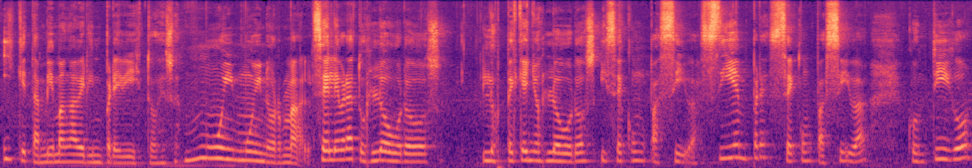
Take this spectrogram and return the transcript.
y que también van a haber imprevistos. Eso es muy, muy normal. Celebra tus logros, los pequeños logros y sé compasiva. Siempre sé compasiva contigo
